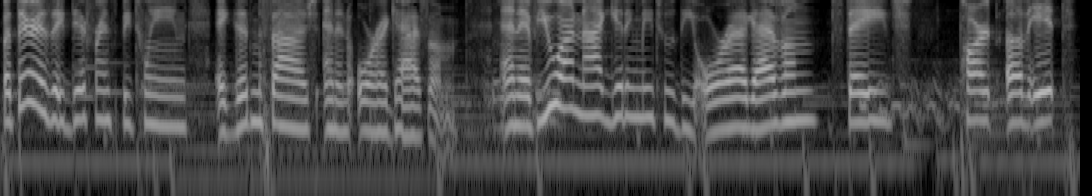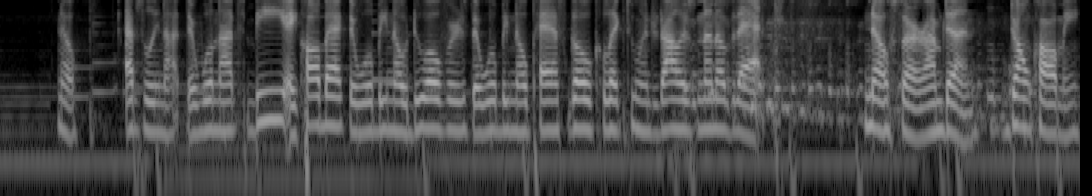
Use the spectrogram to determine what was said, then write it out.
But there is a difference between a good massage and an orgasm. And if you are not getting me to the orgasm stage part of it, No, absolutely not. There will not be a callback. There will be no do overs. There will be no pass go, collect $200. None of that. No, sir, I'm done. Don't call me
